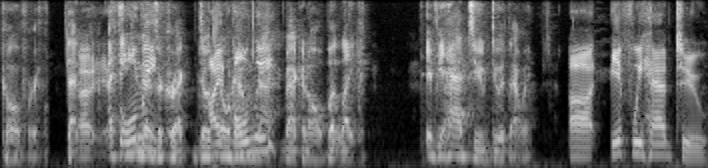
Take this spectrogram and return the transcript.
Firth. That, Uh, I think only- you guys are correct. Don't, don't have only- back, back at all. But like, if you had to, do it that way. Uh, if we had to,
